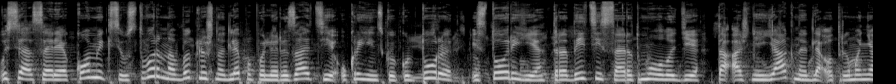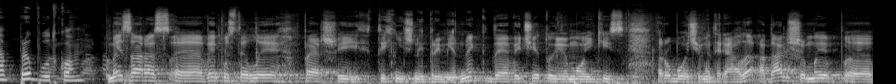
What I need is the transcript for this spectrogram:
уся серія коміксів створена виключно для популяризації української культури, історії, традицій серед молоді та аж ніяк не для отримання прибутку. Ми зараз е, випустили перший технічний примірник, де вичитуємо якісь робочі матеріали. А далі ми е,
